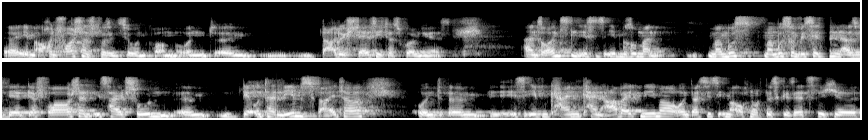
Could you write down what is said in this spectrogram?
äh, eben auch in Vorstandspositionen kommen. Und ähm, dadurch stellt sich das Problem jetzt. Ansonsten ist es eben so, man, man, muss, man muss so ein bisschen, also der, der Vorstand ist halt schon ähm, der Unternehmensleiter und ähm, ist eben kein, kein Arbeitnehmer und das ist immer auch noch das gesetzliche,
